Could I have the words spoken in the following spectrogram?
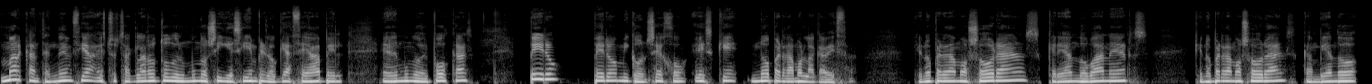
Marcan tendencia, esto está claro, todo el mundo sigue siempre lo que hace Apple en el mundo del podcast, pero, pero mi consejo es que no perdamos la cabeza, que no perdamos horas creando banners, que no perdamos horas cambiando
